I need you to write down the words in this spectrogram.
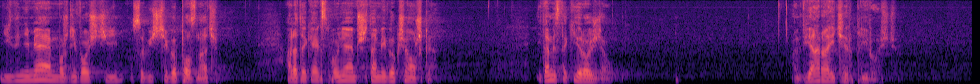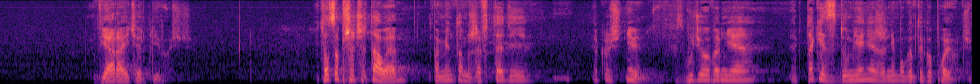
Nigdy nie miałem możliwości osobiście go poznać, ale tak jak wspomniałem, przeczytam jego książkę. I tam jest taki rozdział. Wiara i cierpliwość. Wiara i cierpliwość. I to, co przeczytałem, pamiętam, że wtedy jakoś, nie wiem, wzbudziło we mnie takie zdumienie, że nie mogłem tego pojąć.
